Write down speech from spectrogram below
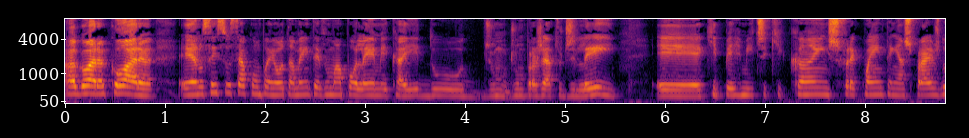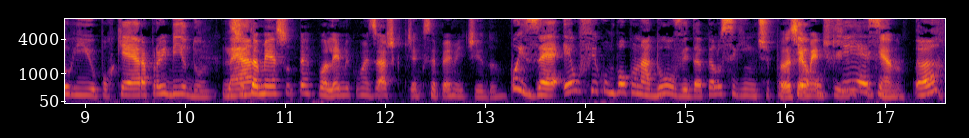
Agora, Cora, é, não sei se você acompanhou também, teve uma polêmica aí do, de, um, de um projeto de lei é, que permite que cães frequentem as praias do Rio, porque era proibido, né? Isso também é super polêmico, mas eu acho que tinha que ser permitido. Pois é, eu fico um pouco na dúvida pelo seguinte, porque Você é mãe de filho esse... pequeno. Hã?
